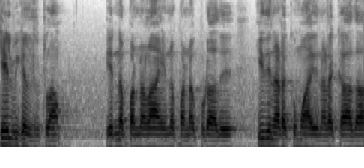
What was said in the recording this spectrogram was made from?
கேள்விகள் இருக்கலாம். என்ன பண்ணலாம் என்ன பண்ணக்கூடாது இது நடக்குமா இது நடக்காதா?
